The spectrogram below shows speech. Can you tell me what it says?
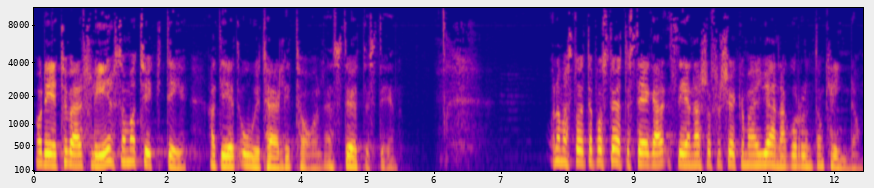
Och det är tyvärr fler som har tyckt det, att det är ett outhärdligt tal, en stötesten. Och när man stöter på stötestenar så försöker man ju gärna gå runt omkring dem.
